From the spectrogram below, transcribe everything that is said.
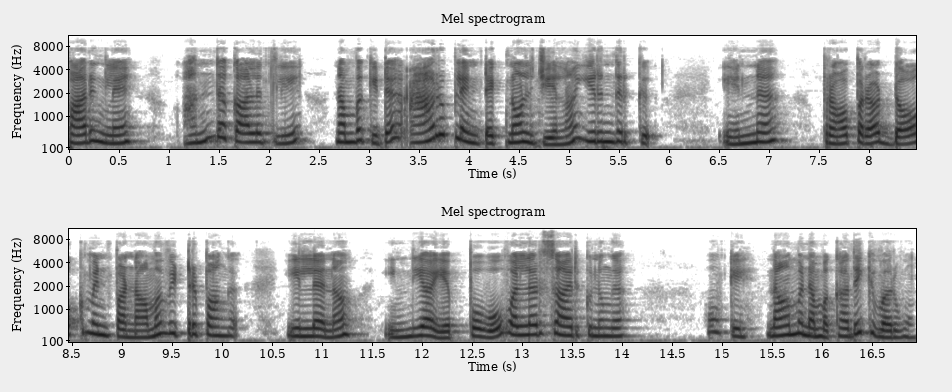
பாருங்களேன் அந்த காலத்துலேயே நம்மக்கிட்ட ஆரோப்ளைன் ஏரோப்ளேன் டெக்னாலஜி எல்லாம் இருந்திருக்கு. என்ன? ப்ராப்பராக டாக்குமெண்ட் பண்ணாமல் விட்டிருப்பாங்க. இல்லைன்னா இந்தியா எப்போவோ வல்லரசாக இருக்கணுங்க. ஓகே நாம் நம்ம கதைக்கு வருவோம்.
